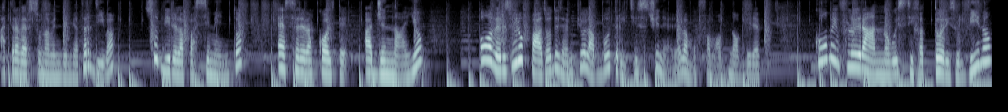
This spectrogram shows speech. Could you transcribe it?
attraverso una vendemmia tardiva, subire l'appassimento, essere raccolte a gennaio o aver sviluppato ad esempio la Botrytis cinerea, la muffa nobile. Come influiranno questi fattori sul vino?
